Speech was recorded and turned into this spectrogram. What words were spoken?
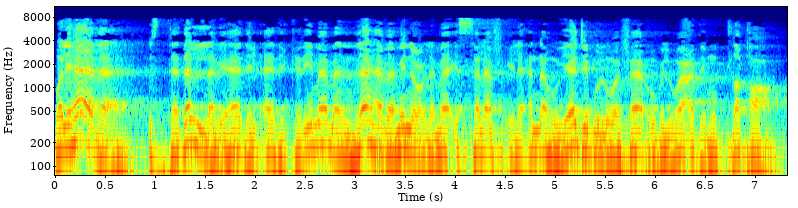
ولهذا استدل بهذه الآية الكريمة من ذهب من علماء السلف إلى أنه يجب الوفاء بالوعد مطلقا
